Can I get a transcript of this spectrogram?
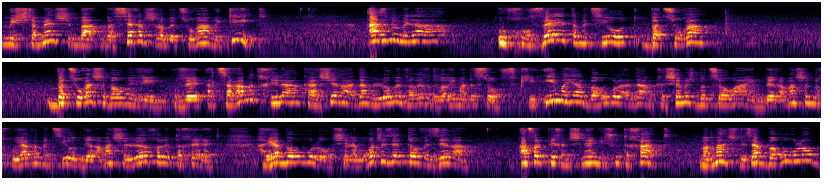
משתמש בשכל שלו בצורה אמיתית, אז ממילא הוא חווה את המציאות בצורה, בצורה שבה הוא מבין. והצרה מתחילה כאשר האדם לא מברר דברים עד הסוף. כי אם היה ברור לאדם כשמש בצהריים, ברמה של מחויב המציאות, ברמה שלא יכול להיות אחרת, היה ברור לו שלמרות שזה טוב וזה רע, אף על פי כן שניהם ישות אחת, ממש, וזה היה ברור לו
